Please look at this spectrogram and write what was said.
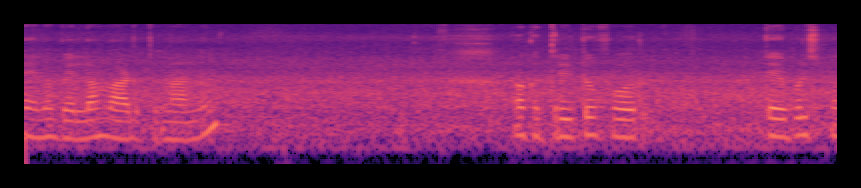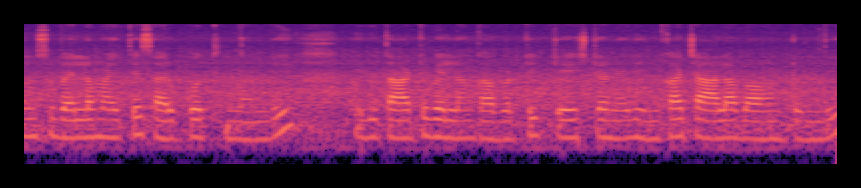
నేను బెల్లం వాడుతున్నాను. ఒక త్రీ టు ఫోర్ టేబుల్ స్పూన్స్ బెల్లం అయితే సరిపోతుందండి. ఇది తాటి బెల్లం కాబట్టి టేస్ట్ అనేది ఇంకా చాలా బాగుంటుంది.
